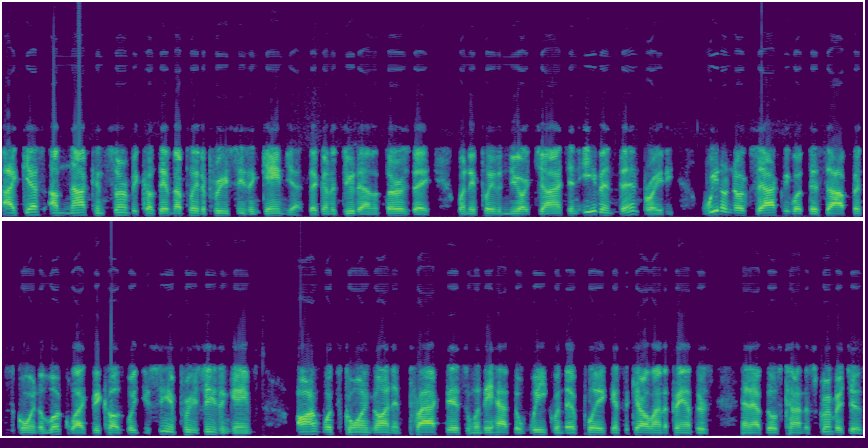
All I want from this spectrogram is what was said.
I guess I'm not concerned because they have not played a preseason game yet. They're going to do that on Thursday when they play the New York Giants. And even then, Brady, we don't know exactly what this offense is going to look like because what you see in preseason games aren't what's going on in practice and when they have the week when they play against the Carolina Panthers and have those kind of scrimmages.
